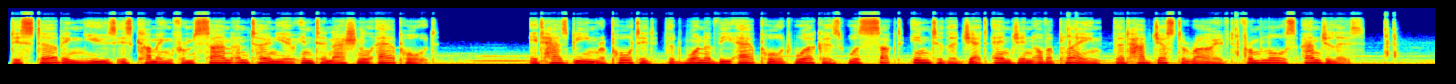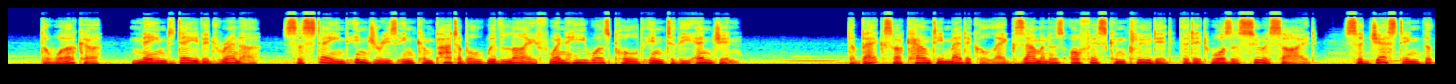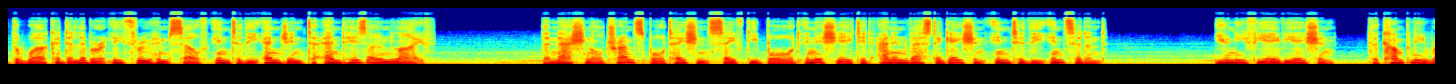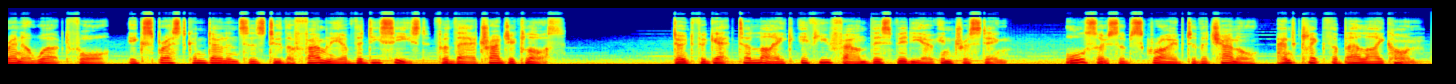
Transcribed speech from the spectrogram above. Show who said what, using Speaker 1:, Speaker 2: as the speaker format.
Speaker 1: Disturbing news is coming from San Antonio International Airport. It has been reported that one of the airport workers was sucked into the jet engine of a plane that had just arrived from Los Angeles. The worker, named David Renner, sustained injuries incompatible with life when he was pulled into the engine. The Bexar County Medical Examiner's Office concluded that it was a suicide, suggesting that the worker deliberately threw himself into the engine to end his own life. The National Transportation Safety Board initiated an investigation into the incident. Unifi Aviation, the company Renner worked for, expressed condolences to the family of the deceased for their tragic loss. Don't forget to like if you found this video interesting. Also subscribe to the channel and click the bell icon.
